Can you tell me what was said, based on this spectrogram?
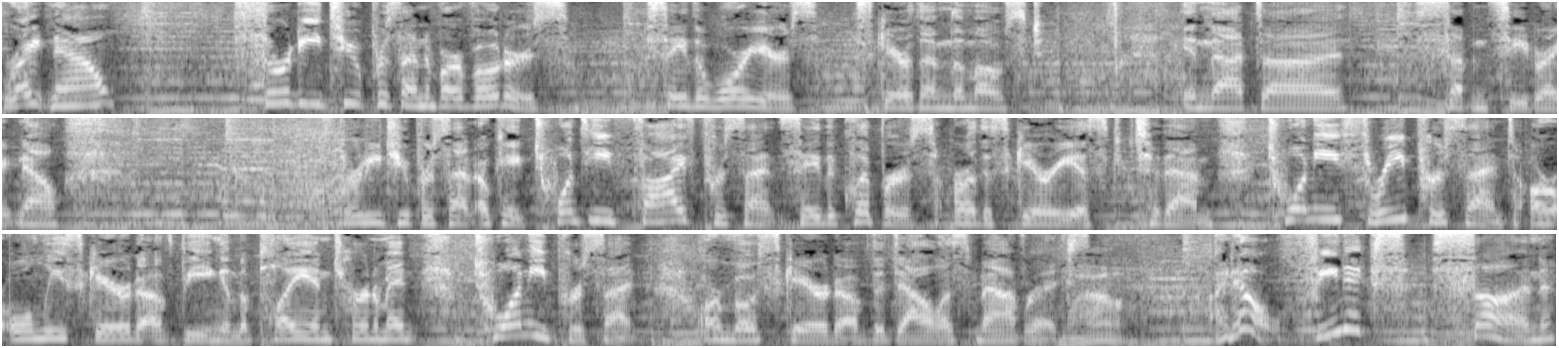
Right now, 32% of our voters say the Warriors scare them the most in that uh, seventh seed right now. 32%. Okay, 25% say the Clippers are the scariest to them. 23% are only scared of being in the play in tournament. 20% are most scared of the Dallas Mavericks. Wow. I know. Phoenix Sun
